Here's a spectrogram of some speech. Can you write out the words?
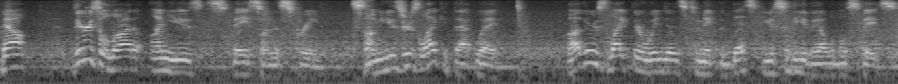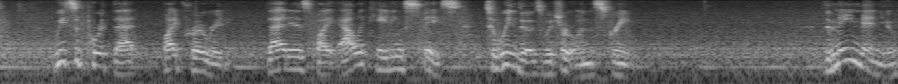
Now, there's a lot of unused space on the screen. Some users like it that way. Others like their windows to make the best use of the available space. We support that by prorating, that is, by allocating space to windows which are on the screen. The main menu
